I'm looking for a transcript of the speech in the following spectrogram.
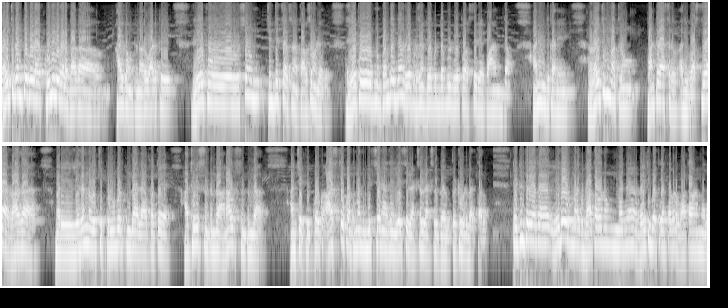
రైతు కంటే కూడా కూలీలు కూడా బాగా హాయిగా ఉంటున్నారు. వాళ్ళకి రేపు విషయం చింతించాల్సిన అవసరం లేదు. రేపు పని చేద్దాం రేపు రేపు డబ్బులు రేపు వస్తే రేపు ఆనందిద్దాం అని ఉంది కానీ రైతుకు మాత్రం పంట వేస్తారు. అది వస్తుందా రాదా? మరి ఏదన్నా వచ్చి పురుగు పడుతుందా లేకపోతే అతివృష్టి ఉంటుందా అనావృష్టి ఉంటుందా? అని చెప్పి ఆస్తితో ఆశతో కొంతమంది మిర్చి అనేది వేసి లక్షలు లక్షలు పెట్టుబడి పెడతారు. పెట్టిన తర్వాత ఏదో మనకు వాతావరణం మీద రైతు బతుకంతా కూడా వాతావరణం మీద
